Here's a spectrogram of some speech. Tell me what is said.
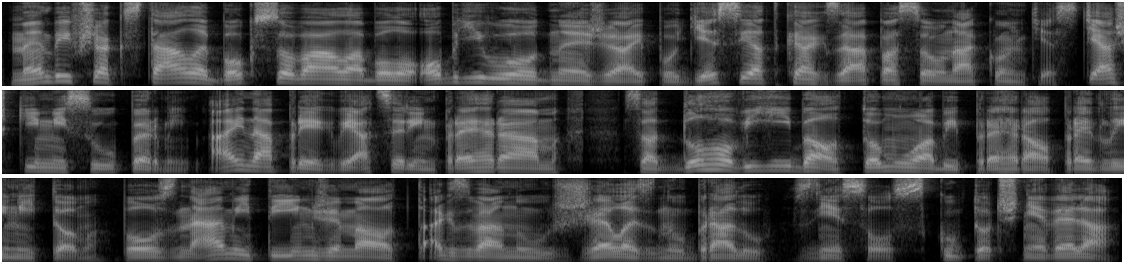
Memby však stále boxoval a bolo obdivuhodné, že aj po desiatkách zápasov na konte s ťažkými súpermi, aj napriek viacerým prehrám, sa dlho vyhýbal tomu, aby prehral pred limitom. Bol známy tým, že mal tzv. železnú bradu, zniesol skutočne veľa.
